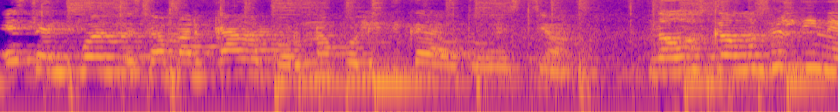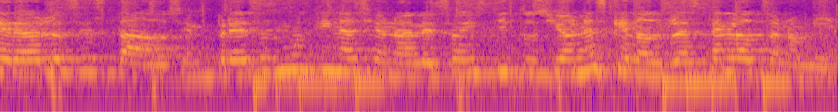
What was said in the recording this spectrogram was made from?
Este encuentro está marcado por una política de autogestión. No buscamos el dinero de los estados, empresas multinacionales o instituciones que nos resten la autonomía.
